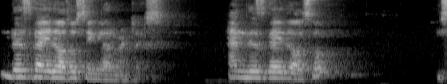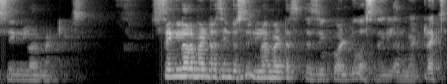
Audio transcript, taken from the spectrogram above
This guy is also singular matrix. And this guy is also a singular matrix. Singular matrix into singular matrix is equal to a singular matrix.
